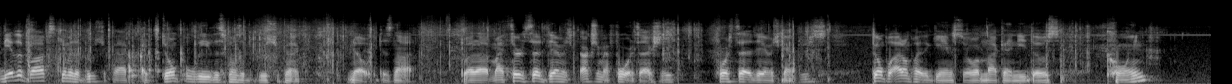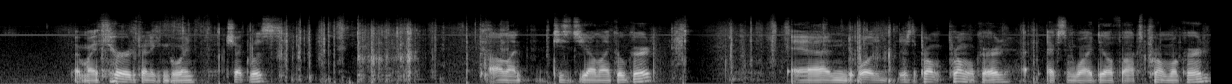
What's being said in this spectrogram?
the other box came with a booster pack. I don't believe this comes with a booster pack. No, it does not. But uh, my third set of damage, actually my fourth, actually, fourth set of damage counters. Don't I don't play the game, so I'm not gonna need those. Coin. my third Fennekin coin. Checklist online TCG online code card. And well, there's the promo, promo card, X and Y Delphox promo card.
